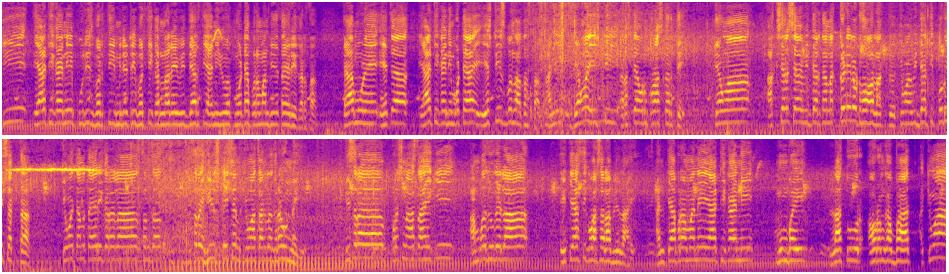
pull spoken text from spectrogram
की या ठिकाणी पोलीस भरती मिलिटरी भरती करणारे विद्यार्थी आणि युवक मोठ्या प्रमाणात तिथे तयारी करतात. त्यामुळे याच्या या ठिकाणी मोठ्या एस टीज पण जात असतात. आणि जेव्हा एस टी रस्त्यावरून क्रॉस करते तेव्हा अक्षरशः विद्यार्थ्यांना कडेलोट व्हावं लागतं किंवा विद्यार्थी पडू शकतात किंवा त्यांना तयारी करायला समजा दुसरं हिल स्टेशन किंवा चांगलं ग्राउंड नाही आहे तिसरा प्रश्न असा आहे की अंबाजोगाईला ऐतिहासिक वारसा लाभलेला आहे. आणि त्याप्रमाणे या ठिकाणी मुंबई लातूर औरंगाबाद किंवा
